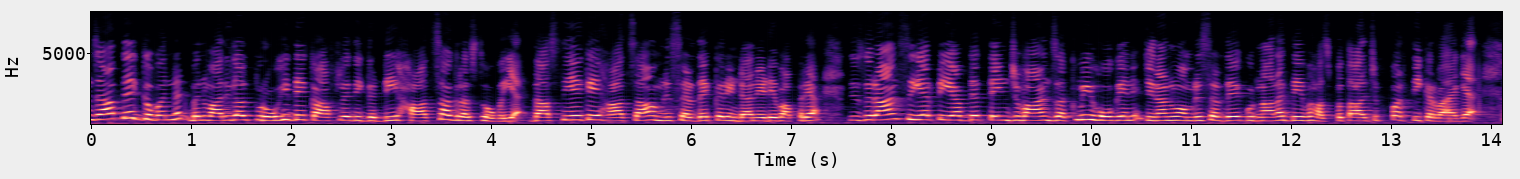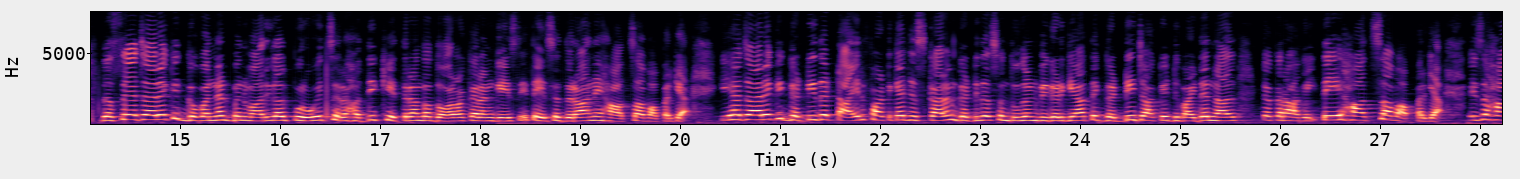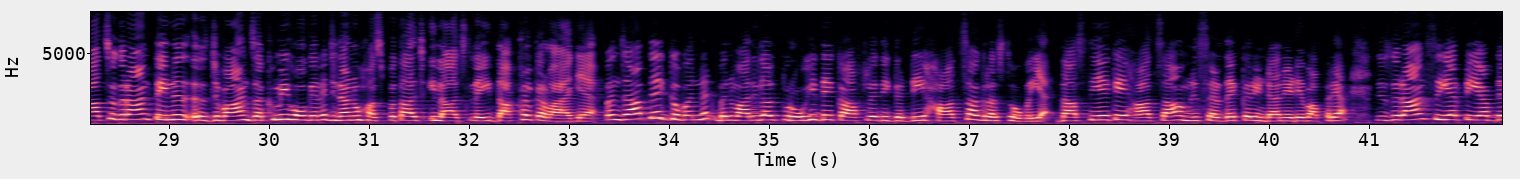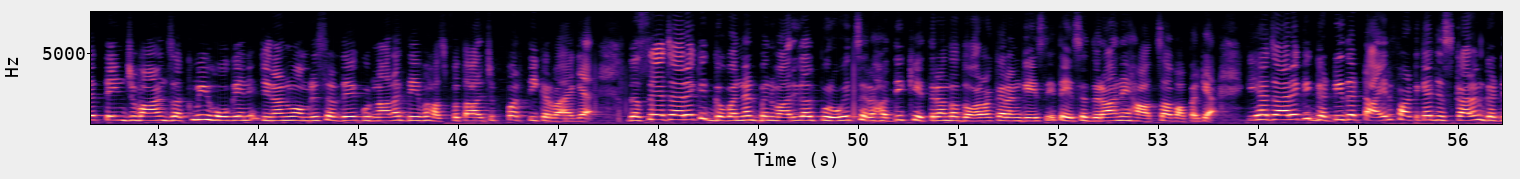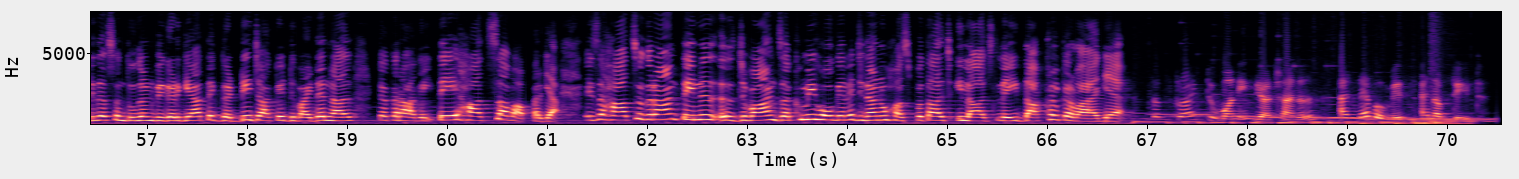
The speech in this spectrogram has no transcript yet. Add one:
ਪੰਜਾਬ ਦੇ ਗਵਰਨਰ ਬਨਵਾਰੀ ਲਾਲ ਪੁਰੋਹਿਤ ਦੇ ਕਾਫਲੇ ਦੀ ਗੱਡੀ ਹਾਦਸਾਗ੍ਰਸਤ ਹੋ ਗਈ ਹੈ। ਦੱਸਦੀ ਹੈ ਕਿ ਇਹ ਹਾਦਸਾ ਅੰਮ੍ਰਿਤਸਰ ਦੇ ਘਰਿੰਡਾ ਨੇੜੇ ਵਾਪਰਿਆ, ਜਿਸ ਦੌਰਾਨ ਸੀਆਰਪੀਐਫ ਦੇ ਤਿੰਨ ਜਵਾਨ ਜ਼ਖਮੀ ਹੋ ਗਏ ਨੇ, ਜਿਨ੍ਹਾਂ ਨੂੰ ਅੰਮ੍ਰਿਤਸਰ ਦੇ ਗੁਰੂ ਨਾਨਕ ਦੇਵ ਹਸਪਤਾਲ 'ਚ ਭਰਤੀ ਕਰਵਾਇਆ ਗਿਆ ਦੱਸਿਆ ਜਾ ਰਿਹਾ ਹੈ ਕਿ ਗਵਰਨਰ ਬਨਵਾਰੀ ਲਾਲ ਪੁਰੋਹਿਤ ਸਰਹੱਦੀ ਖੇਤਰਾਂ ਦਾ ਦੌਰਾ ਕਰਨ ਗਏ ਸੀ ਤੇ ਇਸੇ ਦੌਰਾਨ ਇਹ ਹਾਦਸਾ ਵਾਪਰ ਗਿਆ। ਕਿਹਾ ਜਾ ਰਿਹਾ ਹੈ ਕਿ ਗੱਡੀ ਦਾ ਟਾਇਰ ਫਟ ਗਿਆ, ਜਿਸ ਕਾਰਨ ਗੱਡੀ ਦਾ ਸੰਤੁਲਨ ਵਿਗੜ ਗਿਆ ਤੇ ਗੱਡੀ ਜਾ ਕੇ ਡਿਵਾਈਡਰ ਨਾਲ ਟਕਰਾ ਗਈ ਤੇ ਇਹ ਹਾਦਸਾ ਵਾਪਰ ਗਿਆ। ਇਸ ਹਾਦਸੇ ਦੌਰਾਨ ਤਿੰਨ ਜਵਾਨ ਜ਼ਖਮੀ ਹੋ ਗਏ ਨੇ, ਜਿਨ੍ਹਾਂ ਨੂੰ ਹਸਪਤਾਲ 'ਚ ਇਲਾਜ ਲਈ ਦਾਖਲ ਕਰਵਾਇਆ ਗਿਆ ਹੈ। ਪੰਜਾਬ ਦੇ ਗਵਰਨਰ ਬਨਵਾਰੀ ਲਾਲ ਪੁਰੋਹਿਤ ਦੇ ਕਾਫਲੇ ਦੀ ਗੱਡੀ ਹਾਦਸਾਗ੍ਰਸਤ ਹੋ ਗਈ ਹੈ। ਦੱਸਦੀ ਹੈ ਕਿ ਇਹ ਹਾਦਸਾ ਅੰਮ੍ਰਿਤਸਰ ਦੇ ਘਰਿੰਡਾ ਨੇੜੇ ਵਾਪਰਿਆ, ਜਿਸ ਦੌਰਾਨ ਸੀਆਰਪੀਐਫ ਦੇ ਤਿੰਨ ਜਵਾਨ ਜ਼ਖਮੀ ਹੋ ਗਏ ਨੇ, ਜਿਨ੍ਹਾਂ ਨੂੰ ਅੰਮ੍ਰਿਤਸਰ ਦੇ ਗੁਰੂ ਨਾਨਕ ਦੇਵ ਹਸਪਤਾਲ 'ਚ ਭਰਤੀ ਕਰਵਾਇਆ ਗਿਆ ਦੱਸਿਆ ਜਾ ਰਿਹਾ ਹੈ ਕਿ ਗਵਰਨਰ ਬਨਵਾਰੀ ਲਾਲ ਪੁਰੋਹਿਤ ਸਰਹੱਦੀ ਖੇਤਰਾਂ ਦਾ ਦੌਰਾ ਕਰਨ ਗਏ ਸੀ ਤੇ ਇਸੇ ਦੌਰਾਨ ਇਹ ਹਾਦਸਾ ਵਾਪਰ ਗਿਆ। ਕਿਹਾ ਜਾ ਰਿਹਾ ਹੈ ਕਿ ਗੱਡੀ ਦਾ ਟਾਇਰ ਫਟ ਗਿਆ, ਜਿਸ ਕਾਰਨ ਗੱਡੀ ਦਾ ਸੰਤੁਲਨ ਵਿਗੜ ਗਿਆ ਤੇ ਗੱਡੀ ਜਾ ਕੇ ਡਿਵਾਈਡਰ ਨਾਲ ਟਕਰਾ ਗਈ ਤੇ ਇਹ ਹਾਦਸਾ ਵਾਪਰ ਗਿਆ ਇਸ ਹਾਦਸੇ ਦੌਰਾਨ ਤਿੰਨ ਜਵਾਨ ਜ਼ਖਮੀ ਹੋ ਗਏ ਨੇ, ਜਿਨ੍ਹਾਂ ਨੂੰ ਹਸਪਤਾਲ 'ਚ ਇਲਾਜ ਲਈ ਦਾਖਲ ਕਰਵਾਇਆ ਗਿਆ ਹੈ Subscribe to One India channel and never miss an update.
